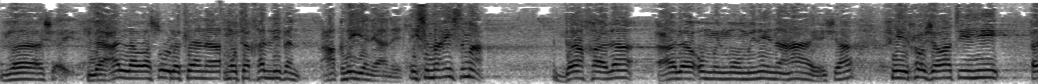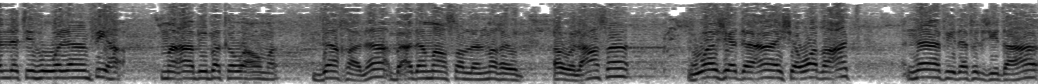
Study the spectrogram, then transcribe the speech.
لا شيء. لعل الرسول كان متخلفا عقليا يعني. اسمع اسمع. دخل على أم المؤمنين عائشة في حجرته التي هو الآن فيها مع أبي بكر وعمر. دخل بعدما صلى المغرب أو العصر وجد عائشة وضعت نافذة في الجدار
